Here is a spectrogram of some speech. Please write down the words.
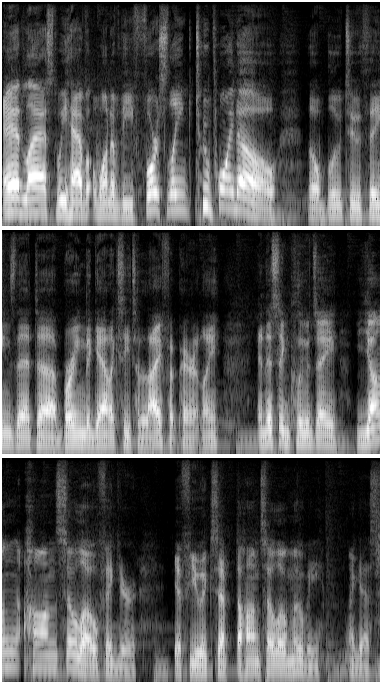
and last, we have one of the Force Link 2.0 little Bluetooth things that uh, bring the galaxy to life, apparently. And this includes a young Han Solo figure, if you accept the Han Solo movie, I guess.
